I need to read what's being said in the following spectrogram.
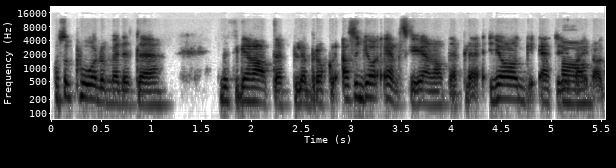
Och så på då med lite, lite granatäpple, broccoli. Alltså jag älskar granatäpple. Jag äter ju ja. varje dag.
